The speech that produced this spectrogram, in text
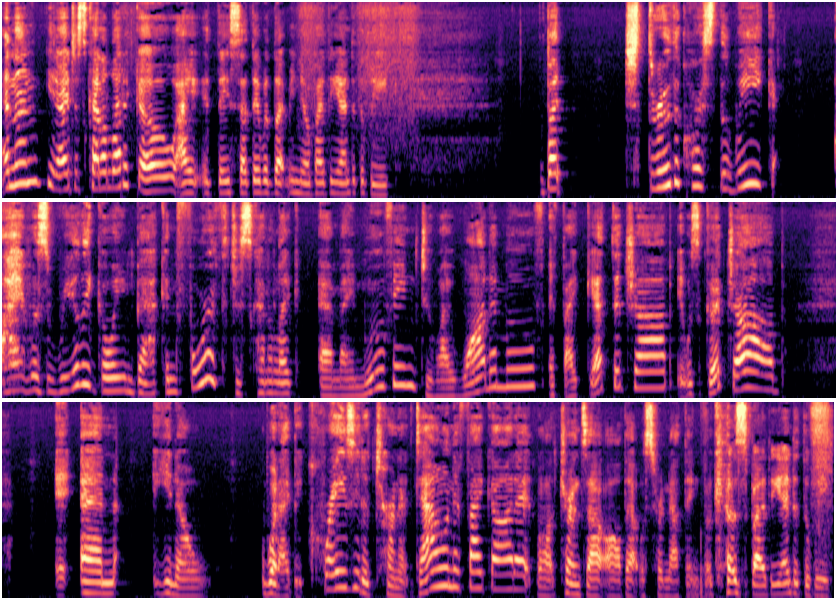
And then, you know, I just kind of let it go. I they said they would let me know by the end of the week. But through the course of the week, I was really going back and forth, just kind of like, am I moving? Do I want to move? If I get the job, it was a good job. And, you know, would I be crazy to turn it down if I got it? Well, it turns out all that was for nothing because by the end of the week,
